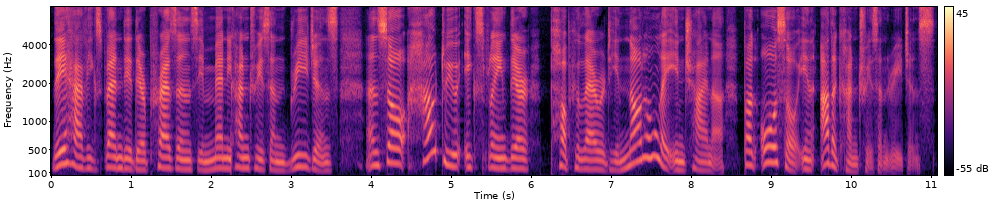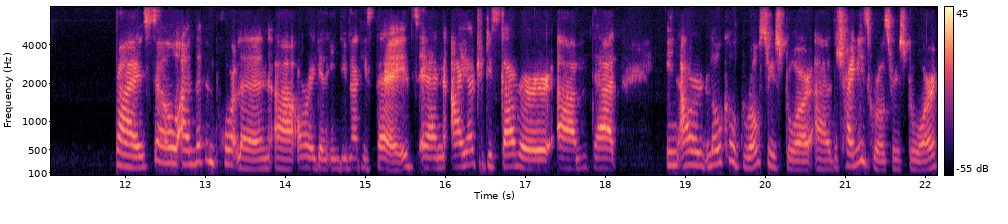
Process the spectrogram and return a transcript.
They have expanded their presence in many countries and regions. And so how do you explain their popularity not only in China but also in other countries and regions? Right. So I live in Portland, uh, Oregon, in the United States, and I actually discovered um, that in our local grocery store, uh, the Chinese grocery store,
